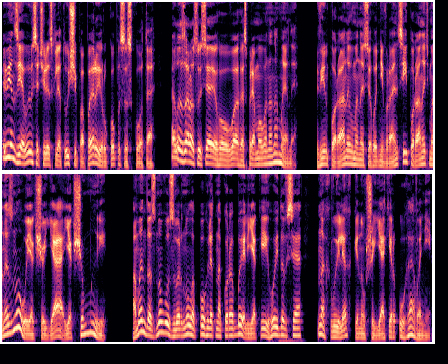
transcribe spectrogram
Він з'явився через клятущі папери і рукописи Скота, але зараз уся його увага спрямована на мене. Він поранив мене сьогодні вранці і поранить мене знову, якщо я, якщо ми. Аменда знову звернула погляд на корабель, який гойдався на хвилях, кинувши якір у гавані.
